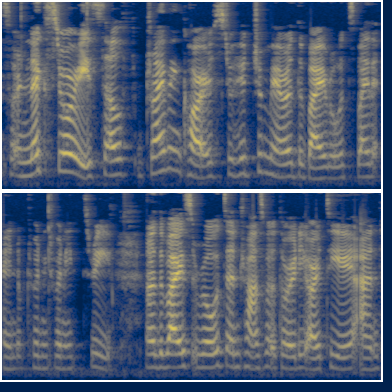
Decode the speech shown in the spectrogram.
So our next story: self-driving cars to hit Jumeirah Dubai roads by the end of 2023. Now, Dubai's Roads and Transport Authority (RTA) and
